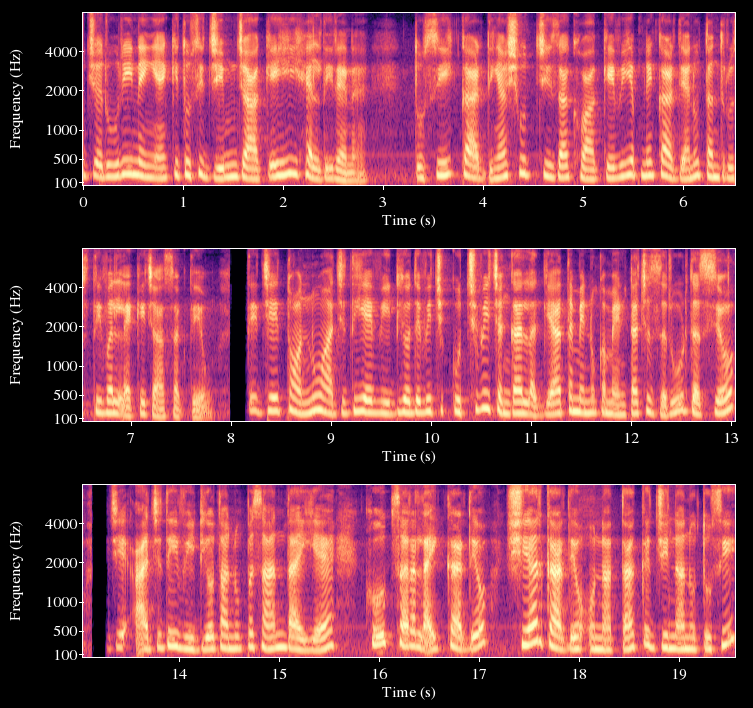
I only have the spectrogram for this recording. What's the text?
ਜ਼ਰੂਰੀ ਨਹੀਂ ਹੈ ਕਿ ਤੁਸੀਂ ਜਿਮ ਜਾ ਕੇ ਹੀ ਹੈਲਦੀ ਰਹਿਣਾ ਹੈ। ਤੁਸੀਂ ਘਰ ਦੀਆਂ ਸ਼ੁੱਧ ਚੀਜ਼ਾਂ ਖਵਾ ਕੇ ਵੀ ਆਪਣੇ ਘਰਦਿਆਂ ਨੂੰ ਤੰਦਰੁਸਤੀ ਵੱਲ ਲੈ ਕੇ ਜਾ ਸਕਦੇ ਹੋ। ਤੇ ਜੇ ਤੁਹਾਨੂੰ ਅੱਜ ਦੀ ਇਹ ਵੀਡੀਓ ਦੇ ਵਿੱਚ ਕੁਝ ਵੀ ਚੰਗਾ ਲੱਗਿਆ ਤਾਂ ਮੈਨੂੰ ਕਮੈਂਟਾਂ 'ਚ ਜ਼ਰੂਰ ਦੱਸਿਓ। ਜੇ ਅੱਜ ਦੀ ਵੀਡੀਓ ਤੁਹਾਨੂੰ ਪਸੰਦ ਆਈ ਹੈ, ਖੂਬ ਸਾਰਾ ਲਾਈਕ ਕਰ ਦਿਓ ਸ਼ੇਅਰ ਕਰ ਦਿਓ ਉਹਨਾਂ ਤੱਕ ਜਿਨ੍ਹਾਂ ਨੂੰ ਤੁਸੀਂ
